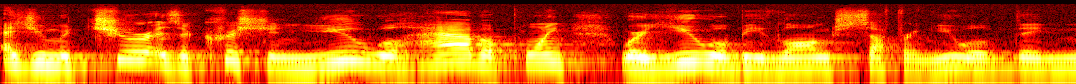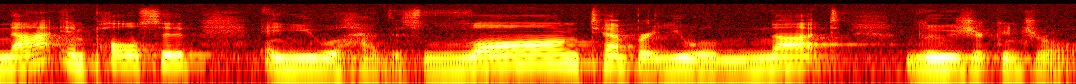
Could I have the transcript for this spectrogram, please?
As you mature as a Christian, you will have a point where you will be long suffering. You will be not impulsive and you will have this long temper. You will not lose your control.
